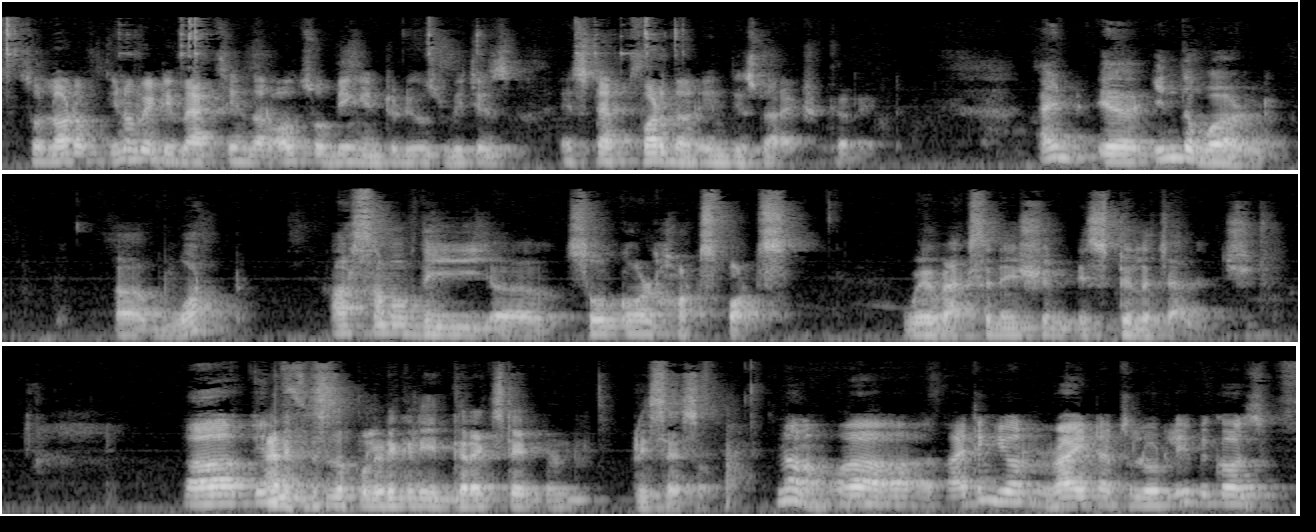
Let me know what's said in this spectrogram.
So a lot of innovative vaccines are also being introduced, which is a step further in this direction. Correct. And uh, in the world, uh, what are some of the uh, so called hotspots where vaccination is still a challenge? Uh, And if this is a politically incorrect statement, please say so. No, no. Uh, I think you're right, absolutely, because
